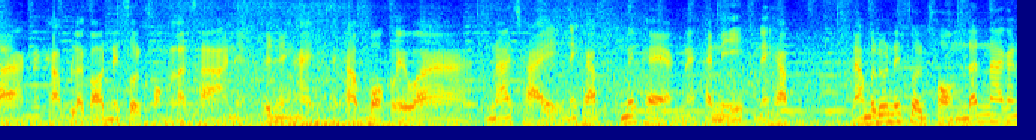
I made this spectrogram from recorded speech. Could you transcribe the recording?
บ้างนะครับ แล้วก็ในส่วนของราคาเนี่ยเป็นยังไงนะครับ บอกเลยว่าน่าใช้นะครับไม่แพงนะคันนี้นะครับนะมาดูในส่วนของด้านหน้ากัน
